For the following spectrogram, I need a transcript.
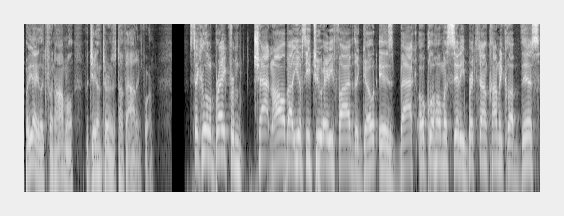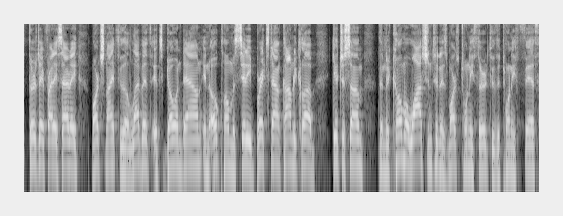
But yeah, he looked phenomenal. But Jalen Turner's a tough outing for him. Let's take a little break from chatting all about UFC 285. The GOAT is back. Oklahoma City, Bricktown Comedy Club this Thursday, Friday, Saturday, March 9th through the 11th. It's going down in Oklahoma City, Bricktown Comedy Club. Get you some. The Tacoma, Washington is March 23rd through the 25th.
